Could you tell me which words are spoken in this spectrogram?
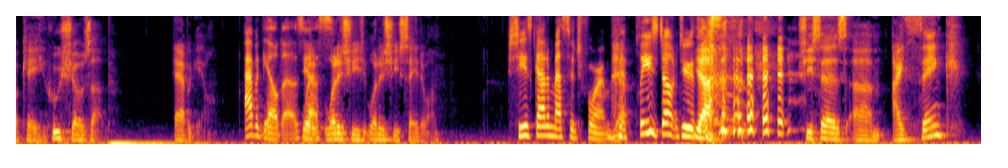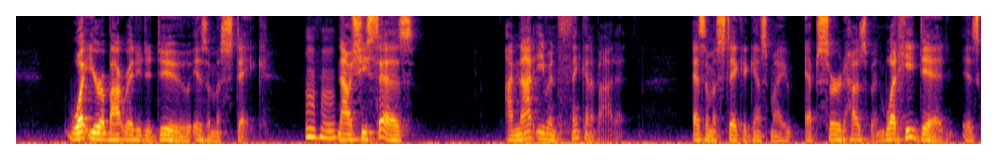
Okay, who shows up? Abigail. Abigail does, What, yes. what does she What does she say to him? She's got a message for him. Please don't do this. She says, um, "I think what you're about ready to do is a mistake." Now she says, "I'm not even thinking about it as a mistake against my absurd husband. What he did is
